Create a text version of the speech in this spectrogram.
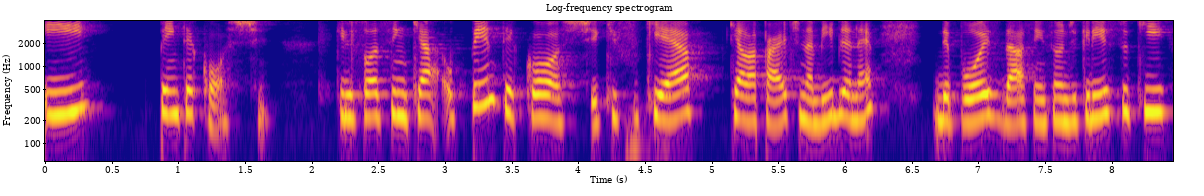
e Pentecoste. Que ele falou assim que a, o Pentecoste, que, que é aquela parte na Bíblia, né? Depois da ascensão de Cristo, que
